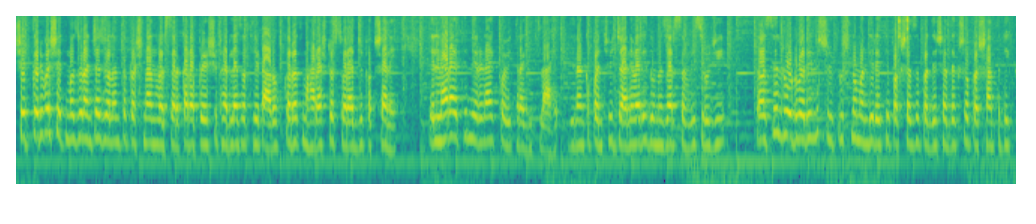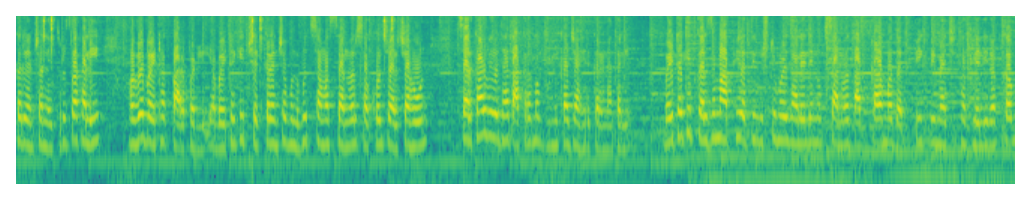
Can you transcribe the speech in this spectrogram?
शेतकरी व शेतमजुरांच्या ज्वलंत प्रश्नांवर सरकार अपयशी ठरल्याचा थेट आरोप करत महाराष्ट्र स्वराज्य पक्षाने एल्हारा येथे निर्णायक पवित्रा घेतला आहे. दिनांक पंचवीस जानेवारी दोन हजार सव्वीस रोजी तहसील रोडवरील श्रीकृष्ण मंदिर येथे पक्षाचे प्रदेशाध्यक्ष प्रशांत डिक्कर यांच्या नेतृत्वाखाली भव्य बैठक पार पडली. या बैठकीत शेतकऱ्यांच्या मूलभूत समस्यांवर सखोल चर्चा होऊन सरकारविरोधात आक्रमक भूमिका जाहीर करण्यात आली. बैठकीत कर्जमाफी अतिवृष्टीमुळे झालेले नुकसान व तात्काळ मदत पीक विम्याची थकलेली रक्कम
